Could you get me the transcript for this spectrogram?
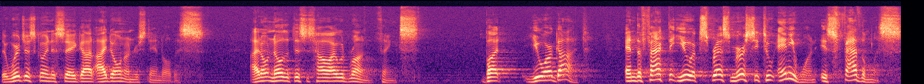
that we're just going to say, God, I don't understand all this. I don't know that this is how I would run things. But you are God. And the fact that you express mercy to anyone is fathomless.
